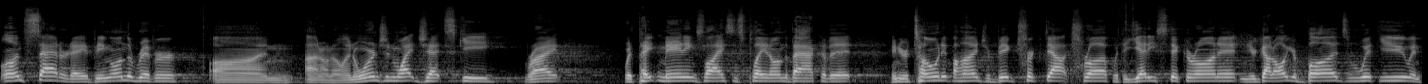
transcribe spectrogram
on Saturday being on the river on, I don't know, an orange and white jet ski, right? With Peyton Manning's license plate on the back of it, and you're towing it behind your big tricked out truck with a Yeti sticker on it, and you've got all your buds with you, and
